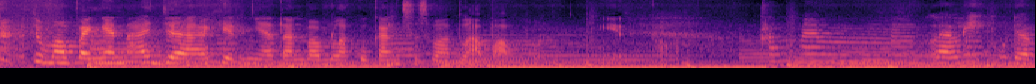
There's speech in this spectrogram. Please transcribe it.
cuma pengen aja akhirnya tanpa melakukan sesuatu apa pun gitu. Kan mem Leli udah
